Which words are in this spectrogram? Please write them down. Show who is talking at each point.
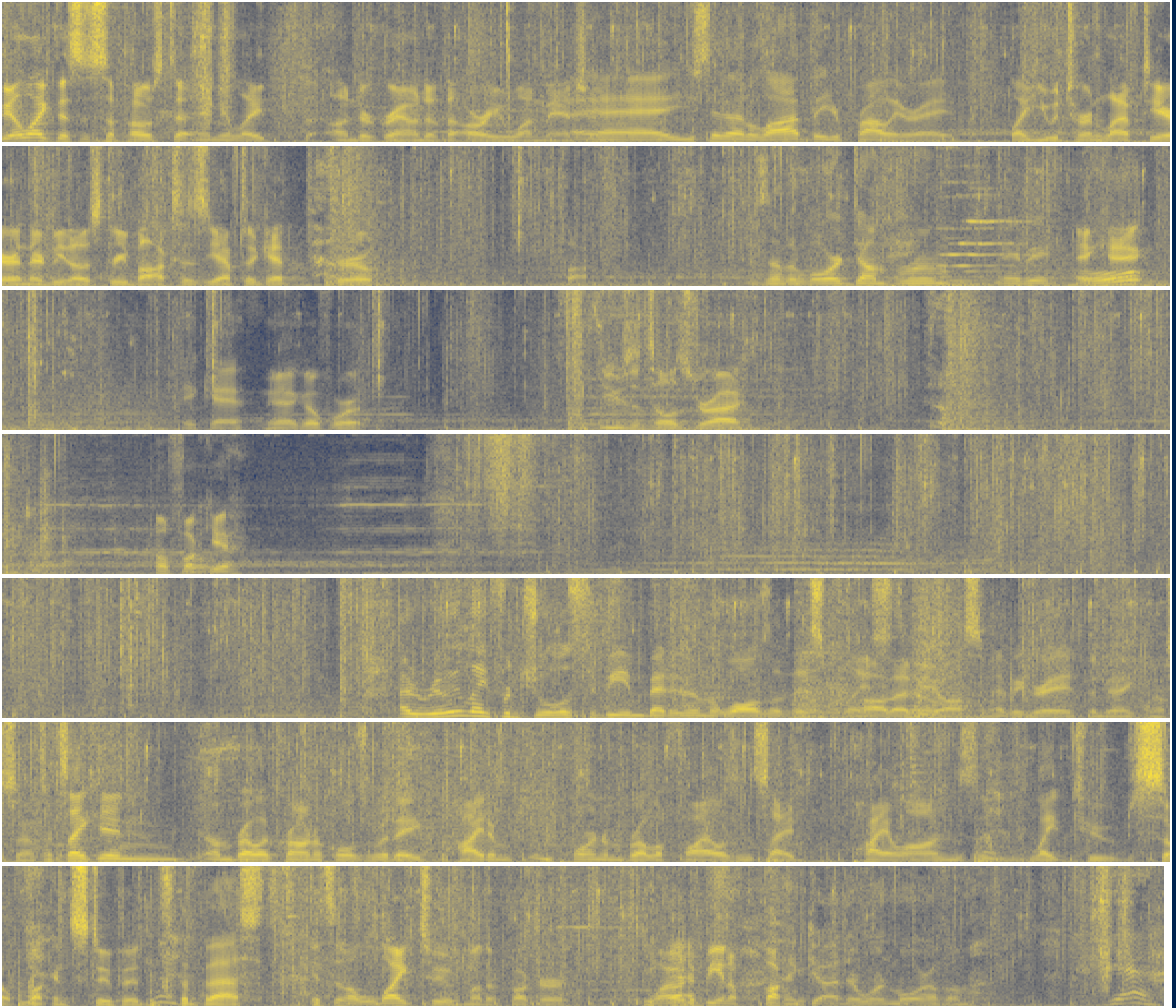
Speaker 1: feel like this is supposed to emulate the underground of the RE1 mansion.
Speaker 2: Uh, you say that a lot, but you're probably right.
Speaker 1: Like you would turn left here, and there'd be those three boxes you have to get through. Fuck.
Speaker 2: There's another lore dump room, maybe.
Speaker 1: AK.
Speaker 2: Oh. AK.
Speaker 1: Yeah, go for it. Use it till it's dry. Oh fuck yeah.
Speaker 2: I'd really like for jewels to be embedded in the walls of this place.
Speaker 1: Oh, that'd be awesome.
Speaker 2: That'd be great.
Speaker 1: That'd make no sense.
Speaker 2: It's like in Umbrella Chronicles where they hide em- important Umbrella files inside pylons and light tubes.
Speaker 1: so fucking stupid.
Speaker 2: It's the best.
Speaker 1: It's in a light tube, motherfucker. Why would it be in a fucking?
Speaker 3: Thank God there weren't more of them.
Speaker 4: Yeah,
